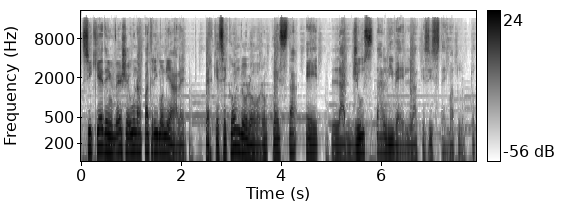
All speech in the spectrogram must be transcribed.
Si chiede invece una patrimoniale, perché secondo loro questa è la giusta livella che sistema tutto.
